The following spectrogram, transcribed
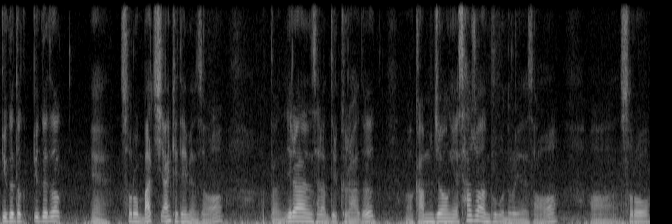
삐그덕 삐그덕 예, 서로 맞지 않게 되면서 어떤 이러한 사람들이 그러하듯 어, 감정의 사소한 부분으로 인해서 어, 서로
